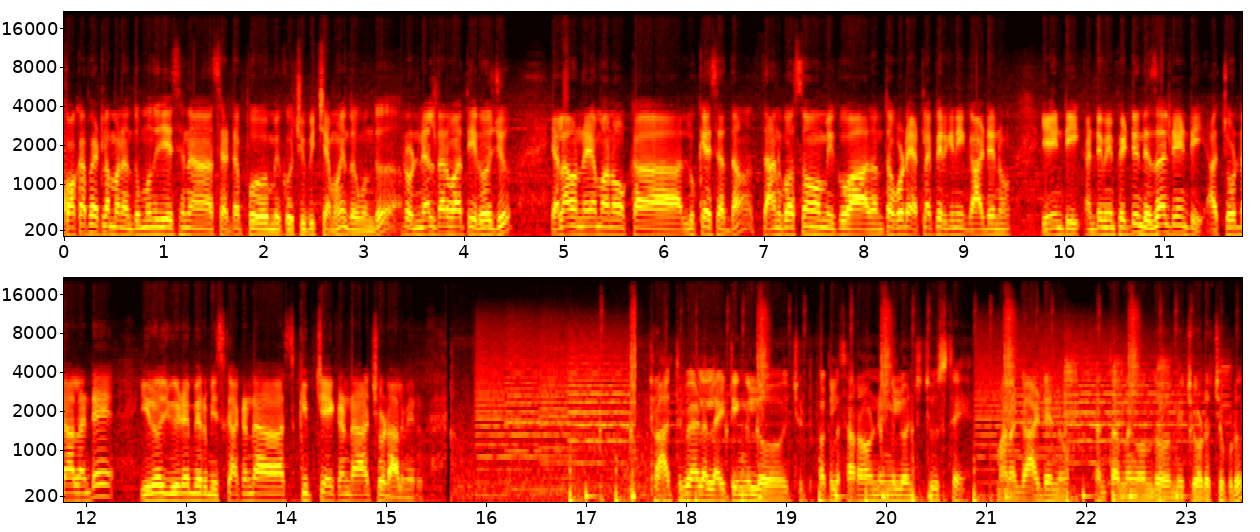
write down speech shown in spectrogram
కోకాపేటలో మనం ఇంతకుముందు చేసిన సెటప్ మీకు చూపించాము ఇంతకుముందు. రెండు నెలల తర్వాత ఈరోజు ఎలా ఉన్నాయో మనం ఒక లుక్ వేసేద్దాం. దానికోసం మీకు అదంతా కూడా ఎట్లా పెరిగినాయి గార్డెను ఏంటి అంటే మేము పెట్టిన రిజల్ట్ ఏంటి అది చూడాలంటే ఈరోజు వీడియో మీరు మిస్ కాకుండా స్కిప్ చేయకుండా చూడాలి మీరు. రాత్రివేళ లైటింగ్లో చుట్టుపక్కల సరౌండింగ్లోంచి చూస్తే మన గార్డెను ఎంత అందంగా ఉందో మీరు చూడొచ్చు ఇప్పుడు.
